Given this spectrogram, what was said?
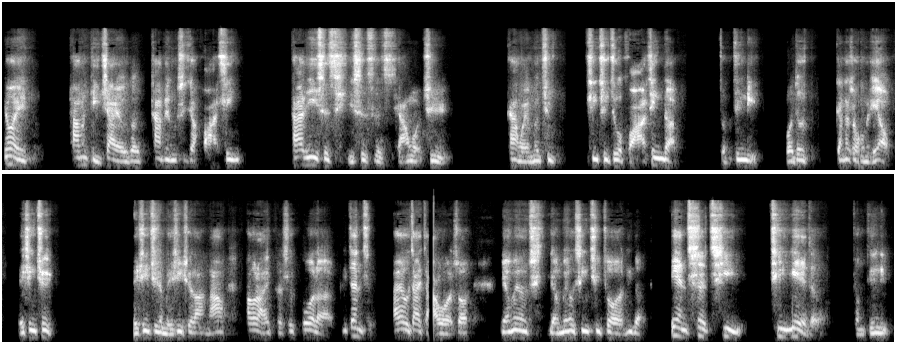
因为他们底下有一个唱片公司叫华星，他的意思其实是想我去看我有没有去兴趣做华星的总经理，我就跟他说我没有，没兴趣。没兴趣就没兴趣了，然后后来可是过了一阵子，他又在找我说有没有有没有兴趣做那个电视企企业的总经理？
